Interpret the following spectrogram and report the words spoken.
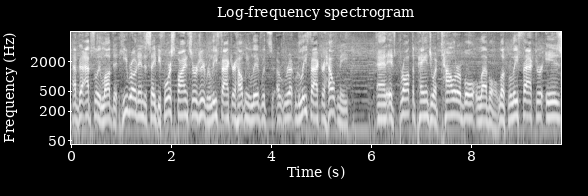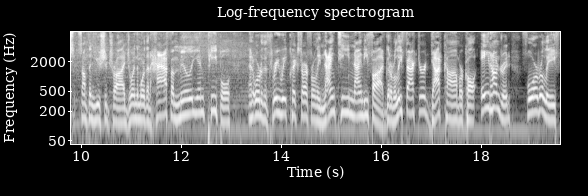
have absolutely loved it. He wrote in to say, before spine surgery, Relief Factor helped me live with, uh, Re- Relief Factor helped me and it's brought the pain to a tolerable level. Look, Relief Factor is something you should try. Join the more than half a million people and order the three week quick start for only $19.95. Go to relieffactor.com or call 800 for relief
